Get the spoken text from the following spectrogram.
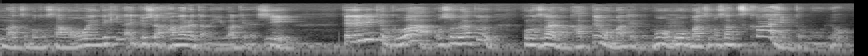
松本さんを応援できないという人は離れたらいいわけだし、テレビ局はおそらくこの裁判勝っても負けても、もう松本さん使わへんと思うよ。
